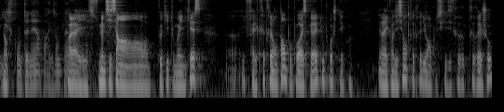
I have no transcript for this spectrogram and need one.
donc, X conteneurs, par exemple. voilà, même si c'est en, petite ou moyenne caisse, euh, il fallait très très longtemps pour pouvoir espérer tout projeter. Quoi. Et dans des conditions très très dures, en plus, il faisait très très, très chaud.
